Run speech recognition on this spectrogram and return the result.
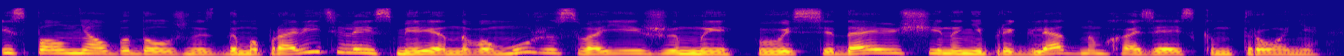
исполнял бы должность домоправителя и смиренного мужа своей жены, восседающей на неприглядном хозяйском троне —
